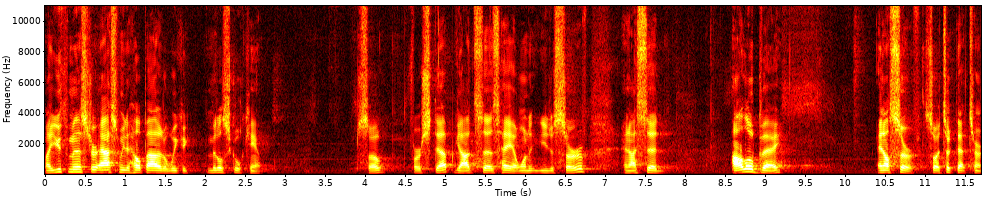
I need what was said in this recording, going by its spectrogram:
My youth minister asked me to help out at a week of middle school camp. So, first step, God says, Hey, I want you to serve. And I said, I'll obey and I'll serve. So I took that turn.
